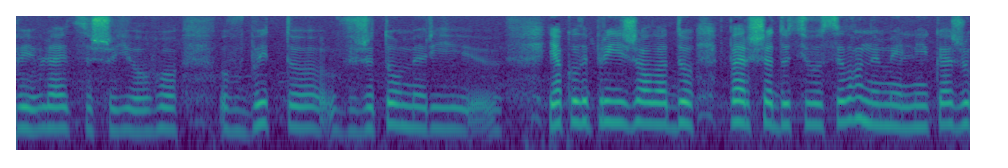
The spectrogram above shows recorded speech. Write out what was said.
виявляється, що його вбито в Житомирі. Я коли приїжджала до вперше до цього села Немельні, кажу,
